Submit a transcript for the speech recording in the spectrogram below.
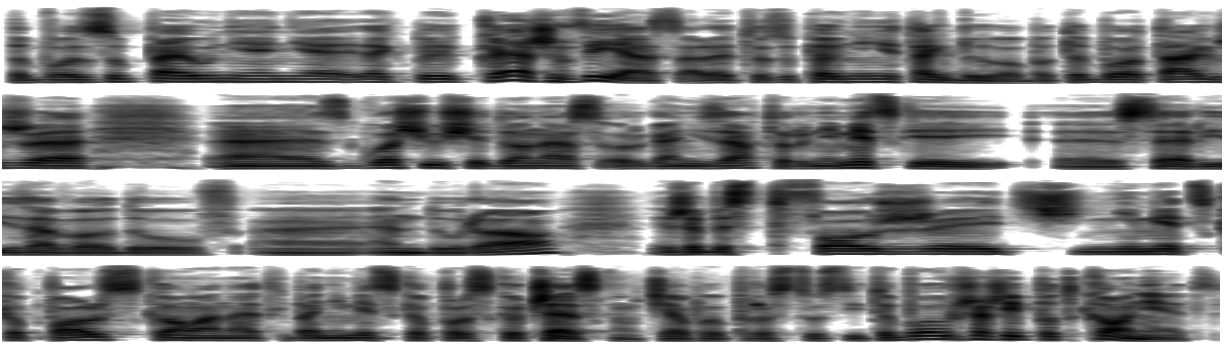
To było zupełnie nie, jakby kojarzę wyjazd, ale to zupełnie nie tak było, bo to było tak, że e, zgłosił się do nas organizator niemieckiej e, serii zawodów e, enduro, żeby stworzyć niemiecko-polską, a nawet chyba niemiecko-polsko-czeską. Chciał po prostu, i to było już raczej pod koniec.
